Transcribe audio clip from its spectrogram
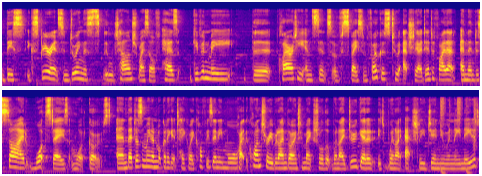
This experience and doing this little challenge for myself has given me the clarity and sense of space and focus to actually identify that and then decide what stays and what goes. And that doesn't mean I'm not going to get takeaway coffees anymore, quite the contrary, but I'm going to make sure that when I do get it, it's when I actually genuinely need it.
